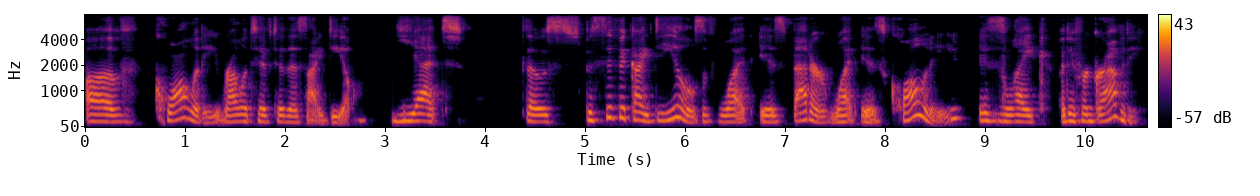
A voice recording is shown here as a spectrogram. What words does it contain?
of quality relative to this ideal. Yet those specific ideals of what is better, what is quality, is like a different gravity.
